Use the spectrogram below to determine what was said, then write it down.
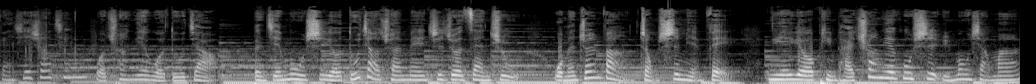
感谢收听《我创业我独角》，本节目是由独角传媒制作赞助，我们专访总是免费。你也有品牌创业故事与梦想吗？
